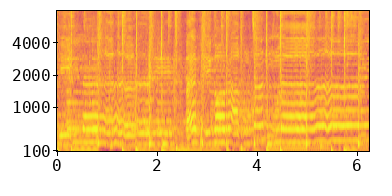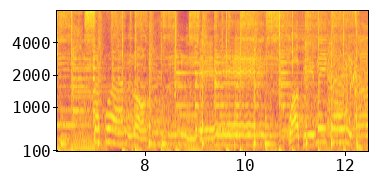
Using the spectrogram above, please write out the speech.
พี่เลย แต่พี่ก็รักจังเลย สักวันน้องเห็นเอง ว่าพี่ไม่เคย เ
